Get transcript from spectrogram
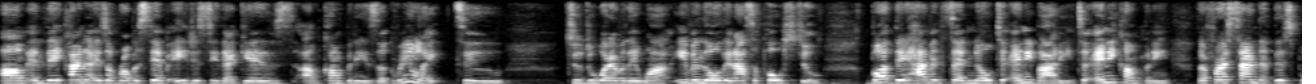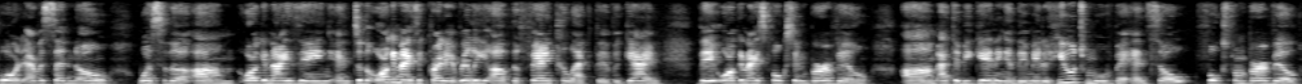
um, and they kind of is a rubber stamp agency that gives um, companies a green light to to do whatever they want, even though they're not supposed to. But they haven't said no to anybody, to any company. The first time that this board ever said no was to the um, organizing and to the organizing credit, really, of the Fang collective. Again, they organized folks in Burrillville um, at the beginning and they made a huge movement. And so, folks from Burrillville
